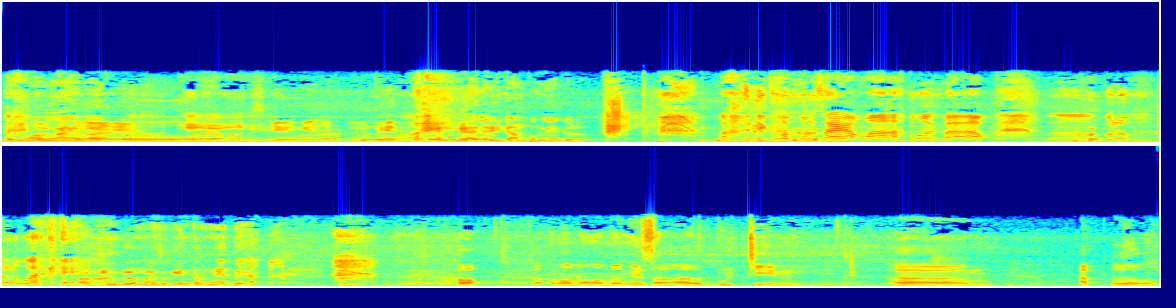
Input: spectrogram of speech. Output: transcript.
game online gitu kan ya? itu, Oke. yang masih Geng ya. Emang- nggak ada di kampungnya dulu? di kampung saya mah, mohon maaf, eh, belum keluar kayak. Oh, belum masuk internet ya? Oh, ngomong-ngomongin soal bucin, em, ap, lo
